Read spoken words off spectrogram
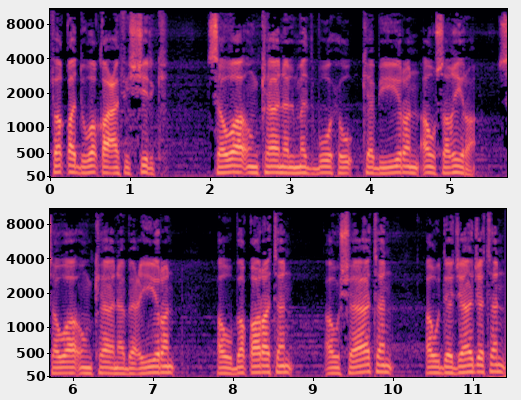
فقد وقع في الشرك سواء كان المذبوح كبيرا أو صغيرا سواء كان بعيرا أو بقرة أو شاة أو دجاجة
